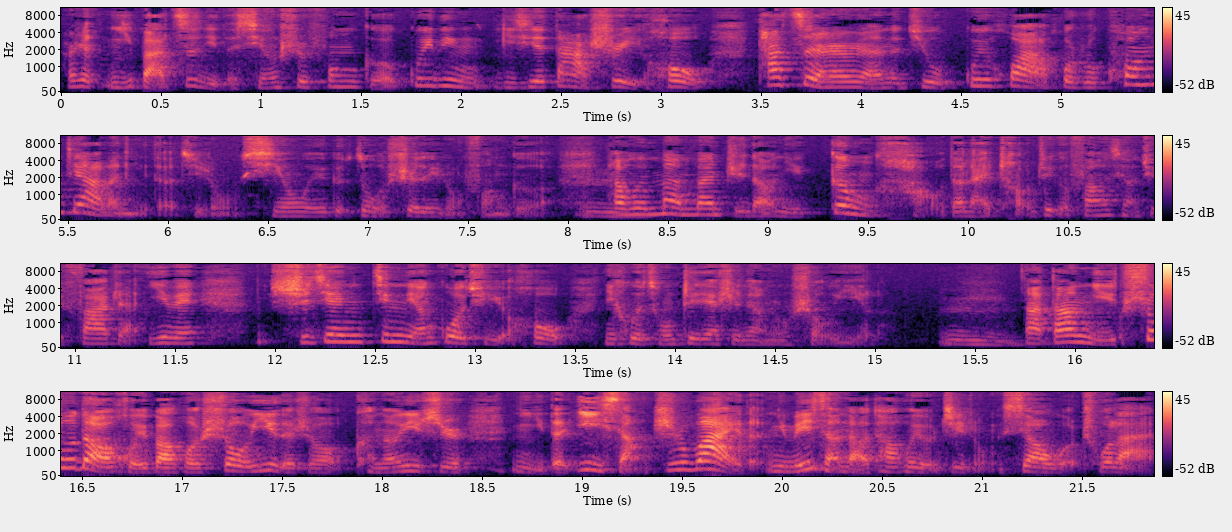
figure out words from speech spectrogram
而且你把自己的行事风格规定一些大事以后，它自然而然的就规划或者说框架了你的这种行为做事的一种风格，它会慢慢指导你更好的来朝这个方向去发展。因为时间经年过去以后，你会从这件事情当中受益了。嗯，那当你收到回报或受益的时候，可能也是你的意想之外的，你没想到它会有这种效果出来。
